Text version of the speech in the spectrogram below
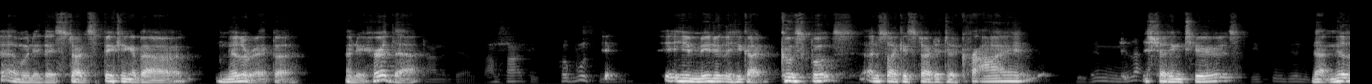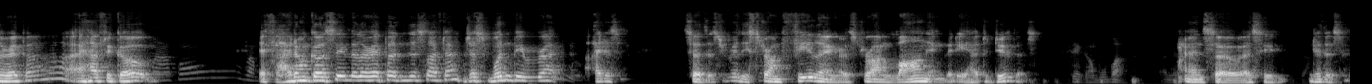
And when they started speaking about Milarepa, and he heard that, he immediately he got goosebumps, and it's like he started to cry, shedding tears. That Milarepa, I have to go. If I don't go see Milarepa in this lifetime, just wouldn't be right. I just so this really strong feeling or strong longing that he had to do this. And so as he did this,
